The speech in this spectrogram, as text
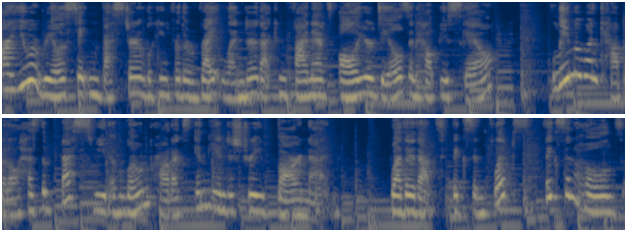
Are you a real estate investor looking for the right lender that can finance all your deals and help you scale? Lima One Capital has the best suite of loan products in the industry, bar none. Whether that's fix and flips, fix and holds,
